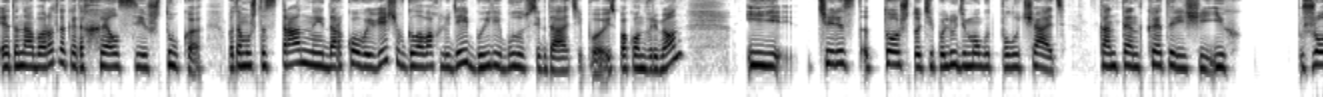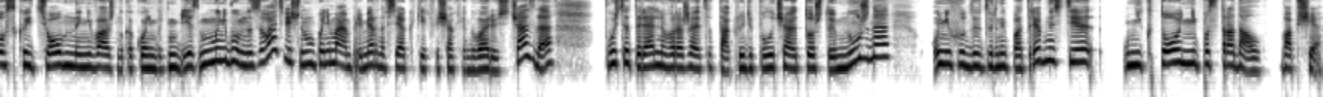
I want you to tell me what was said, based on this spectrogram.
это наоборот какая-то healthy штука, потому что странные дарковые вещи в головах людей были и будут всегда, типа, испокон времен. И через то, что, типа, люди могут получать контент, кэтерящий их жесткой, темной, неважно, какой-нибудь. Мы не будем называть вещи, но мы понимаем примерно все, о каких вещах я говорю сейчас, да. Пусть это реально выражается так. Люди получают то, что им нужно, у них удовлетворены потребности, никто не пострадал вообще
